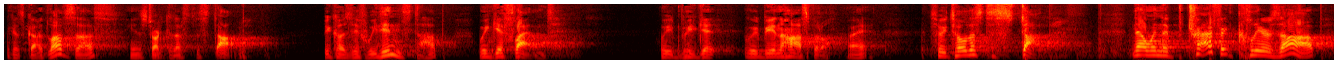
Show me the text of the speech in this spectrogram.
because God loves us. He instructed us to stop. Because if we didn't stop, we'd get flattened. We'd, we'd, get, we'd be in the hospital, right? So he told us to stop. Now, when the traffic clears up,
